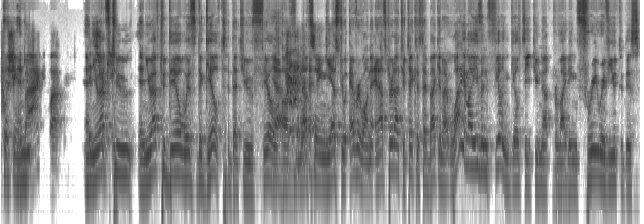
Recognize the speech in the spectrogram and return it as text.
pushing and you- back, but and It's you have to and you have to deal with the guilt that you feel Yeah. of not saying yes to everyone and after that you take a step back and like why am i even feeling guilty to Mm-hmm. not providing free review to this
